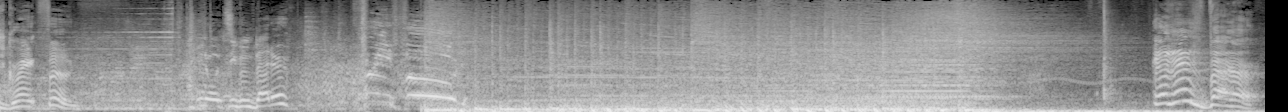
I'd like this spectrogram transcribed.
is great food. You know what's even better? Free food! It is better!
